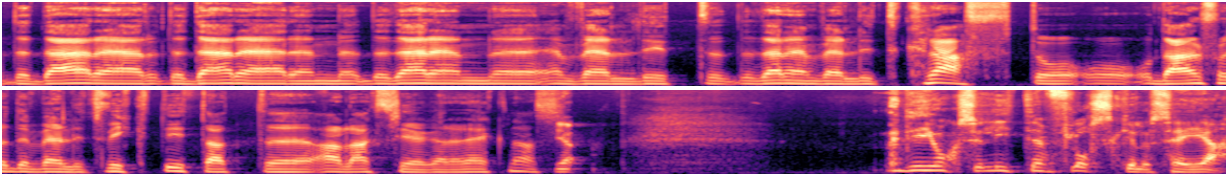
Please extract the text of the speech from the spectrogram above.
det där är, det där är, en, det där är en, en, väldigt, det där är en väldigt kraft och, och, och därför är det väldigt viktigt att eh, alla aktieägare räknas. Ja. Men det är också lite en floskel att säga.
